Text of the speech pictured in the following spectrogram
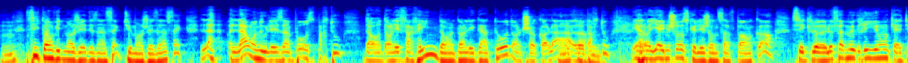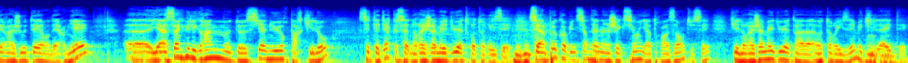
Mhm. Si tu as envie de manger des insectes, tu manges des insectes. Là, là, on nous les impose partout, dans, dans les farines, dans, dans les gâteaux, dans le chocolat, euh, partout. Et Ah. alors, il y a une chose que les gens ne savent pas encore, c'est que le, le fameux grillon qui a été rajouté en dernier, euh, il y a 5 mg de cyanure par kilo. C'est-à-dire que ça n'aurait jamais dû être autorisé. Mhm. C'est un peu comme une certaine injection il y a trois ans, tu sais, qui n'aurait jamais dû être euh, autorisée, mais qui Mhm. l'a été.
